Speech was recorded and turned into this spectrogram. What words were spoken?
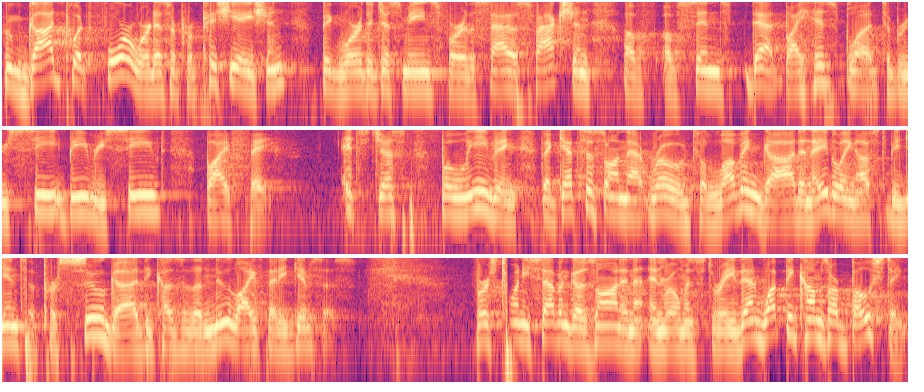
whom God put forward as a propitiation, big word that just means for the satisfaction of, of sin's debt by his blood to receive, be received by faith. It's just believing that gets us on that road to loving God, enabling us to begin to pursue God because of the new life that he gives us. Verse 27 goes on in, in Romans 3 Then what becomes our boasting?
